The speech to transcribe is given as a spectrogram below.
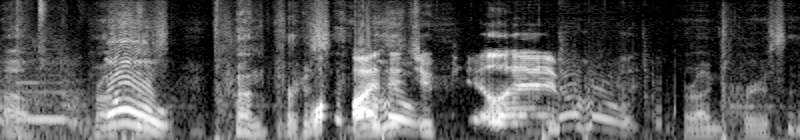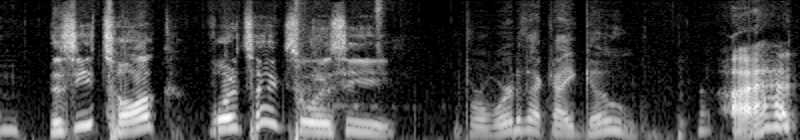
Oh, wrong No! person. Wrong person. Wh- Why No. did you kill him? No! Wrong person. Does he talk, Vortex, or is he? Bro, where did that guy go? I had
